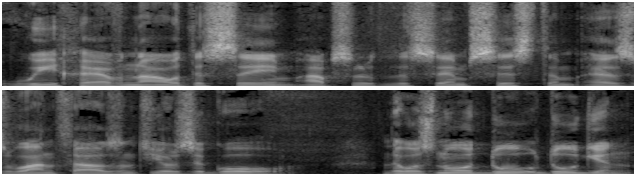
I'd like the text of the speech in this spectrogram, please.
we have now the same, absolutely the same system as 1,000 years ago. There was no du- Dugin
